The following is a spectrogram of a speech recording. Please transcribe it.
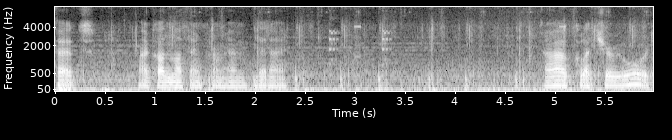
That's it. I got nothing from him, did I? Ah, collect your reward.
